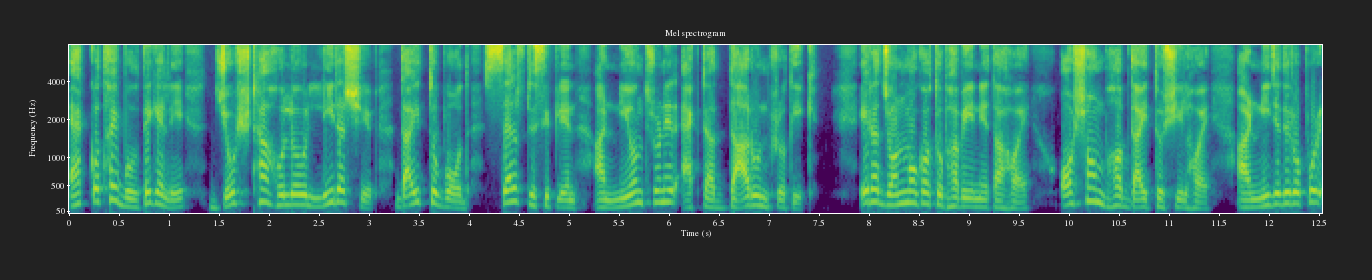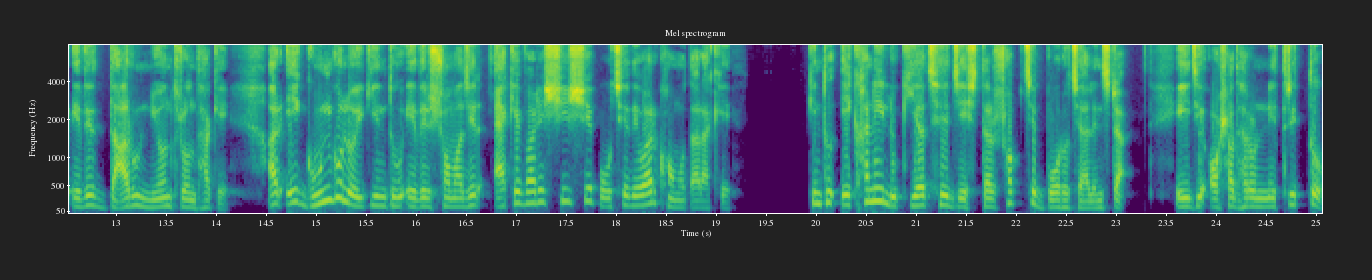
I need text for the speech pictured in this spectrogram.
এক কথায় বলতে গেলে, জ্যেষ্ঠা হলো লিডারশিপ দায়িত্ববোধ সেলফ ডিসিপ্লিন আর নিয়ন্ত্রণের একটা দারুণ প্রতীক। এরা জন্মগতভাবে নেতা হয়, অসম্ভব দায়িত্বশীল হয়, আর নিজেদের ওপর এদের দারুণ নিয়ন্ত্রণ থাকে। আর এই গুণগুলোই কিন্তু এদের সমাজের একেবারে শীর্ষে পৌঁছে দেওয়ার ক্ষমতা রাখে। কিন্তু এখানেই লুকিয়াছে জ্যেষ্ঠার সবচেয়ে বড় চ্যালেঞ্জটা। এই যে অসাধারণ নেতৃত্ব,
